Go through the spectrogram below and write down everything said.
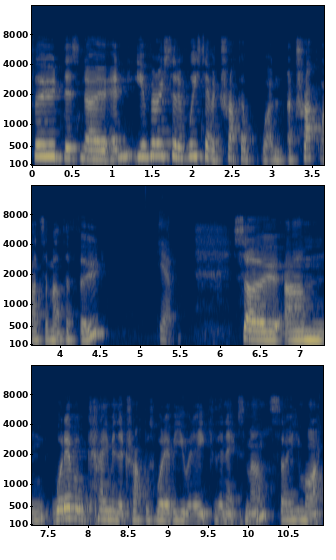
food. There's no, and you're very sort of. We used to have a truck of one, a truck once a month of food. Yeah. So um, whatever came in the truck was whatever you would eat for the next month. So you might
